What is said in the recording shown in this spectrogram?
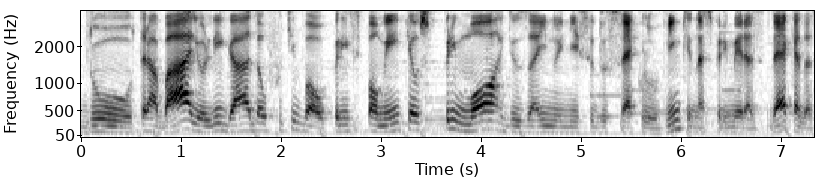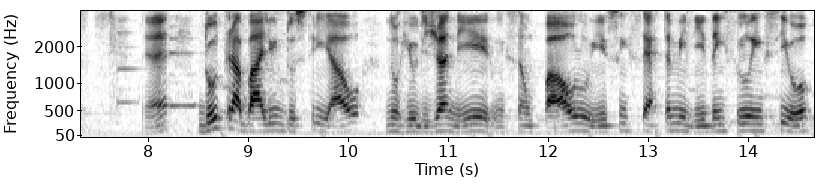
do trabalho ligado ao futebol, principalmente aos primórdios aí no início do século XX, nas primeiras décadas, né, do trabalho industrial no Rio de Janeiro, em São Paulo. Isso, em certa medida, influenciou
